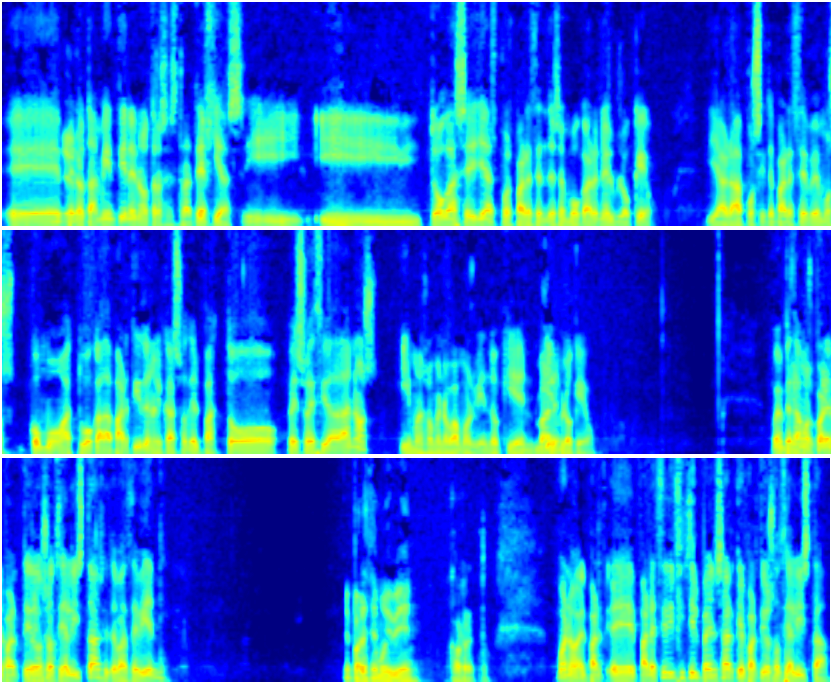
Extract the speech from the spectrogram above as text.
Eh, pero también tienen otras estrategias y, y todas ellas pues parecen desembocar en el bloqueo. Y ahora, pues si te parece, vemos cómo actuó cada partido en el caso del pacto peso de ciudadanos y más o menos vamos viendo quién, Vale. quién bloqueó. Bueno, empezamos ¿Quién por el? Partido Venga. Socialista, si te parece bien. Me parece muy bien. Correcto. Bueno, el eh, parece difícil pensar que el Partido Socialista,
